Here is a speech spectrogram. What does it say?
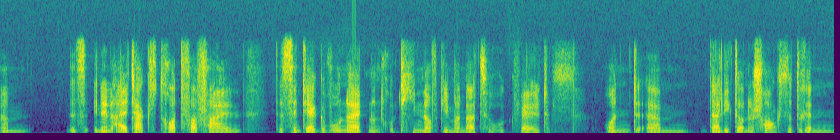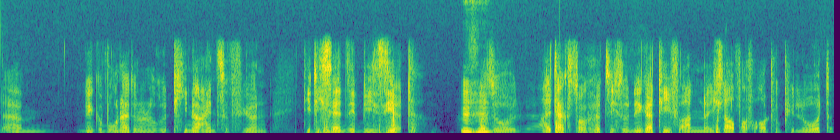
ähm, in den Alltagstrott verfallen, das sind ja Gewohnheiten und Routinen, auf die man da zurückfällt. Und ähm, da liegt auch eine Chance drin, ähm, eine Gewohnheit oder eine Routine einzuführen, die dich sensibilisiert. Mhm. Also Alltagstrott hört sich so negativ an, ich laufe auf Autopilot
